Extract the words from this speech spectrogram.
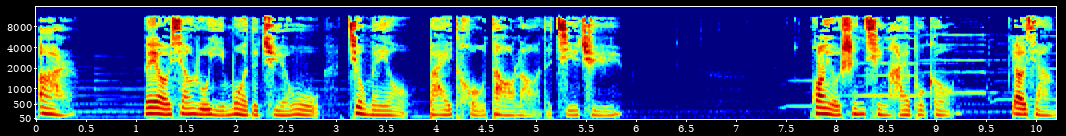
二，没有相濡以沫的觉悟，就没有白头到老的结局。光有深情还不够，要想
